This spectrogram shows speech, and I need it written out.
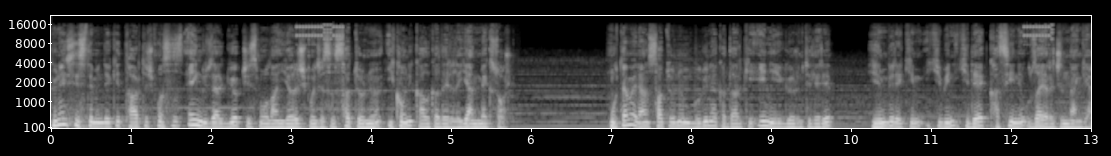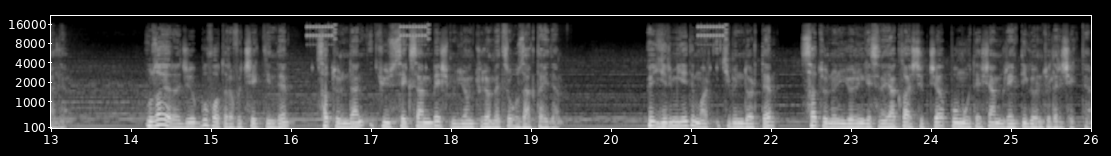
Güneş sistemindeki tartışmasız en güzel gök cismi olan yarışmacısı Satürn'ü ikonik halkalarıyla yenmek zor. Muhtemelen Satürn'ün bugüne kadarki en iyi görüntüleri 21 Ekim 2002'de Cassini uzay aracından geldi. Uzay aracı bu fotoğrafı çektiğinde Satürn'den 285 milyon kilometre uzaktaydı. Ve 27 Mart 2004'te Satürn'ün yörüngesine yaklaştıkça bu muhteşem renkli görüntüleri çekti.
